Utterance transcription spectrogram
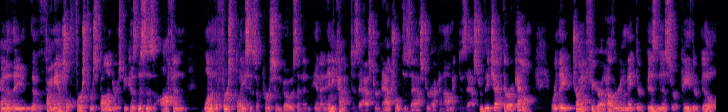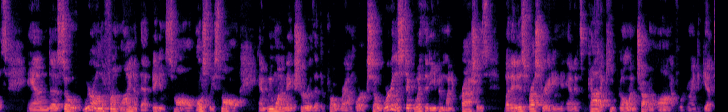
kind of the the financial first responders because this is often one of the first places a person goes in, an, in any kind of disaster, natural disaster, economic disaster, they check their account or they try and figure out how they're going to make their business or pay their bills. And uh, so we're on the front line of that big and small, mostly small, and we want to make sure that the program works. So we're going to stick with it even when it crashes, but it is frustrating and it's got to keep going, chugging along if we're going to get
